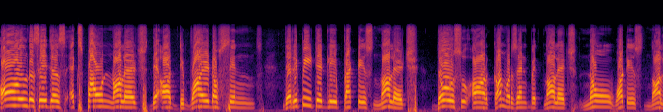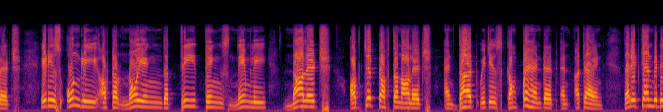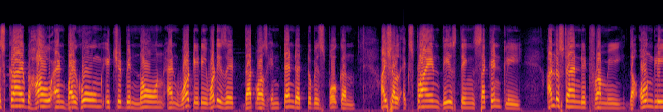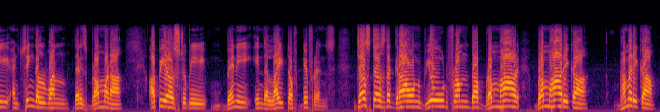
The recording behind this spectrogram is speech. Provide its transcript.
All the sages expound knowledge, they are devoid of sins, they repeatedly practice knowledge. Those who are conversant with knowledge know what is knowledge. It is only after knowing the three things, namely knowledge, object of the knowledge, and that which is comprehended and attained, that it can be described how and by whom it should be known and what it is, what is it that was intended to be spoken. I shall explain these things secondly. Understand it from me, the only and single one, that is Brahmana, appears to be many in the light of difference. Just as the ground viewed from the Brahma, Brahmarika, Brahmarika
